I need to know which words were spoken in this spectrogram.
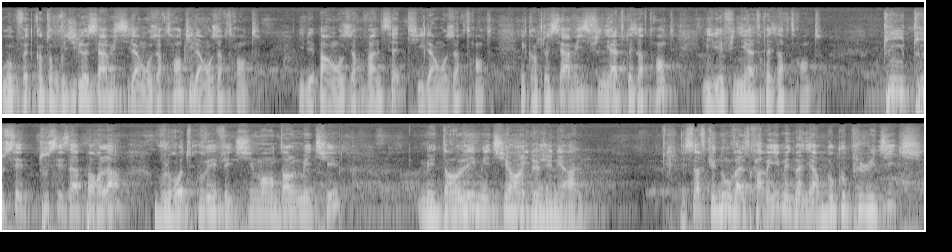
où en fait, quand on vous dit le service, il est à 11h30, il est à 11h30. Il n'est pas à 11h27, il est à 11h30. Et quand le service finit à 13h30, il est fini à 13h30. Tous- ces, apports-là, vous le retrouvez effectivement dans le métier, mais dans les métiers en règle générale. Et sauf que nous, on va le travailler, mais de manière beaucoup plus ludique.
